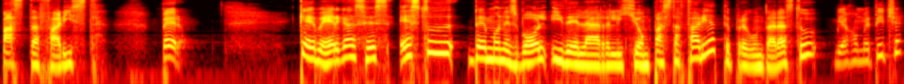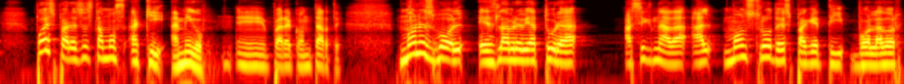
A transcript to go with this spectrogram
pastafarista. Pero, ¿qué vergas es esto de Monesbol y de la religión pastafaria? Te preguntarás tú, viejo metiche. Pues para eso estamos aquí, amigo, eh, para contarte. Monesbol es la abreviatura asignada al monstruo de espagueti volador.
